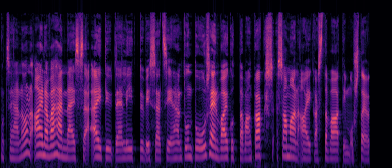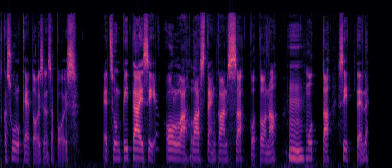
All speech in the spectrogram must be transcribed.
mutta sehän on aina vähän näissä äityyteen liittyvissä, että siinähän tuntuu usein vaikuttavan kaksi samanaikaista vaatimusta, jotka sulkee toisensa pois. Että sun pitäisi olla lasten kanssa kotona, Mm. mutta sitten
